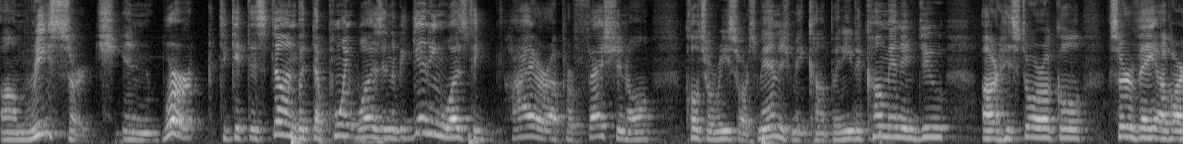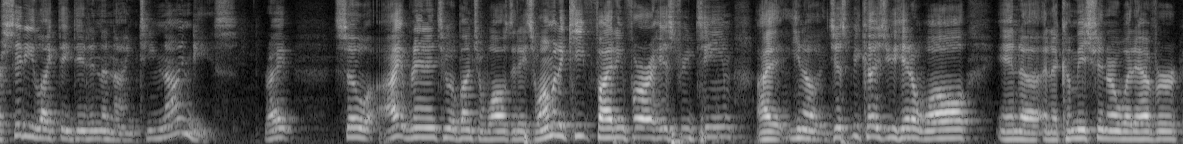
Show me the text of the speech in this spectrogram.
um, research and work to get this done. But the point was in the beginning was to hire a professional cultural resource management company to come in and do our historical survey of our city like they did in the 1990s, right? So I ran into a bunch of walls today. So I'm going to keep fighting for our history team. I, you know, just because you hit a wall in a, in a commission or whatever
